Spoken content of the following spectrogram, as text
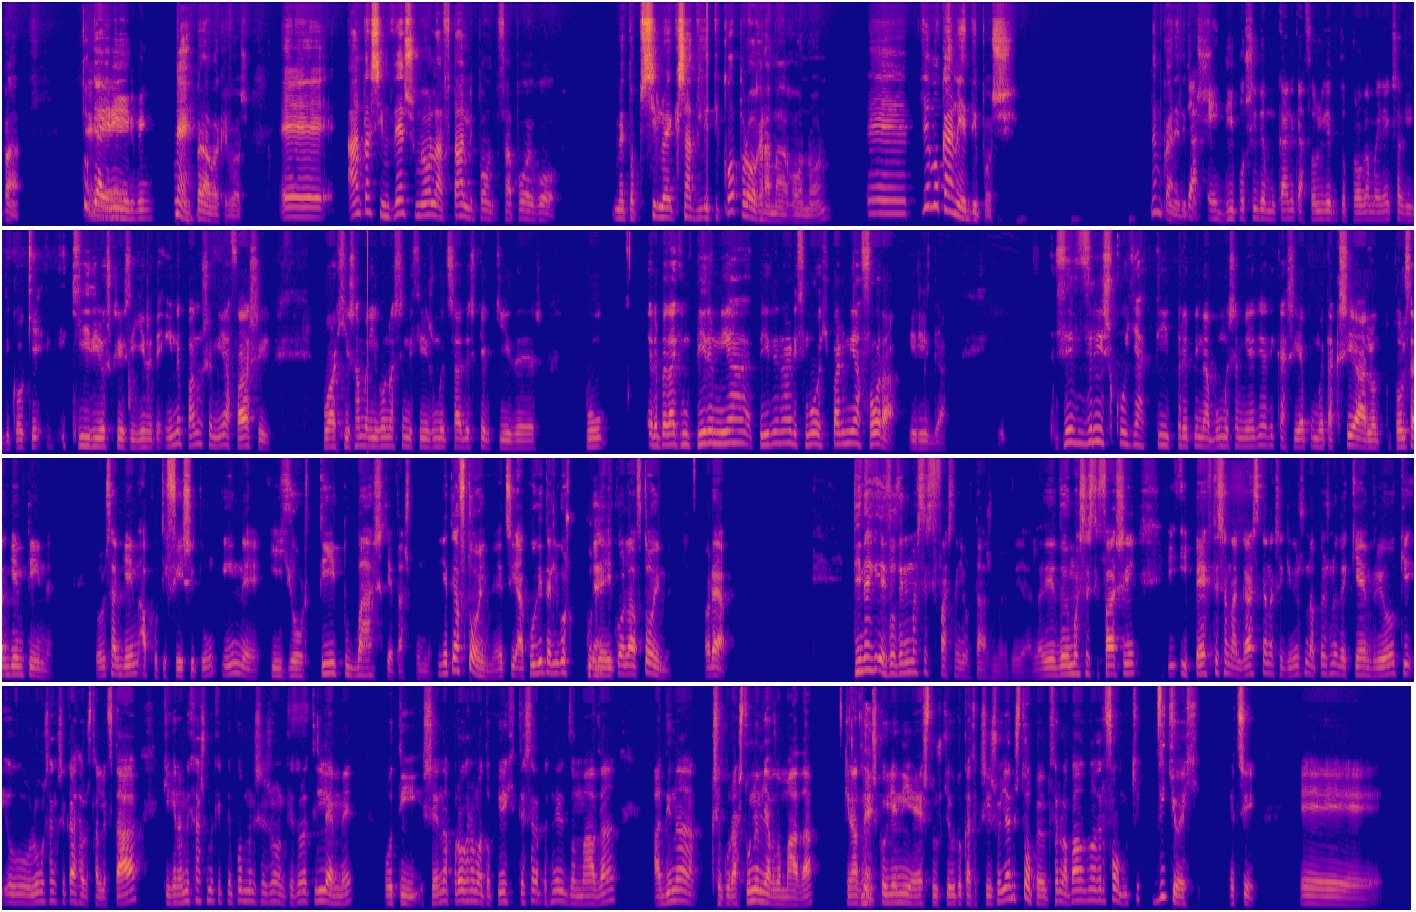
Τον Kyrie Irving. Ναι, μπράβο ακριβώς. Ε, αν τα συνδέσουμε όλα αυτά, λοιπόν, θα πω εγώ, με το ψηλοεξαντλητικό πρόγραμμα αγώνων, ε, δεν μου κάνει εντύπωση. Δεν μου κάνει εντύπωση. εντύπωση δεν μου κάνει καθόλου γιατί το πρόγραμμα είναι εξαντλητικό και κυρίως ξέρεις τι γίνεται. Είναι πάνω σε μια φάση που αρχίσαμε λίγο να συνηθίζουμε τις άντρες κερκίδες. Που ρε παιδάκι μου πήρε, μια, πήρε ένα αριθμό, έχει πάρει μια φόρα η Λίγκα δεν βρίσκω γιατί πρέπει να μπούμε σε μια διαδικασία που μεταξύ άλλων το All-Star Game τι είναι; Το All-Star Game από τη φύση του είναι η γιορτή του μπάσκετ, ας πούμε. Γιατί αυτό είναι, έτσι. Ακούγεται λίγο σκουντεϊκό, ναι. αλλά αυτό είναι. Ωραία. Τι να, εδώ δεν είμαστε στη φάση να γιορτάζουμε, ρε παιδιά. Δηλαδή, εδώ είμαστε στη φάση. Οι, οι παίχτες αναγκάστηκαν να ξεκινήσουν να παίζουν Δεκέμβριο και ο λόγος ήταν ξεκάθαρος στα λεφτά και για να μην χάσουμε και την επόμενη σεζόν. Και τώρα τι λέμε, ότι σε ένα πρόγραμμα το οποίο έχει τέσσερα παιχνίδια την εβδομάδα, αντί να ξεκουραστούν μια εβδομάδα και να δουν ναι. τις οικογένειές τους και ούτως καθεξής, ο Γιάννης το είπε ότι θέλω να πάω με τον αδερφό μου. Και δίκιο έχει. Έτσι. Ε,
